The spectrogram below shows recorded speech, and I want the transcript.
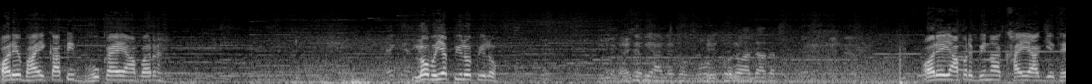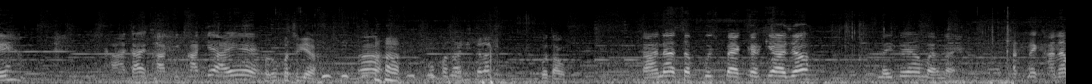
और ये भाई काफ़ी भूखा है यहाँ पर। लो भैया पी लो पी लो। भी आने दो दोनों आधा आधा और ये यहाँ पर बिना खाए आ गए थे। खा खा खा के खा के आए हैं पच गया। हाँ, वो पता नहीं चला बताओ। खाना सब कुछ पैक करके आ जाओ नहीं तो यहाँ मरना है। में खाना।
